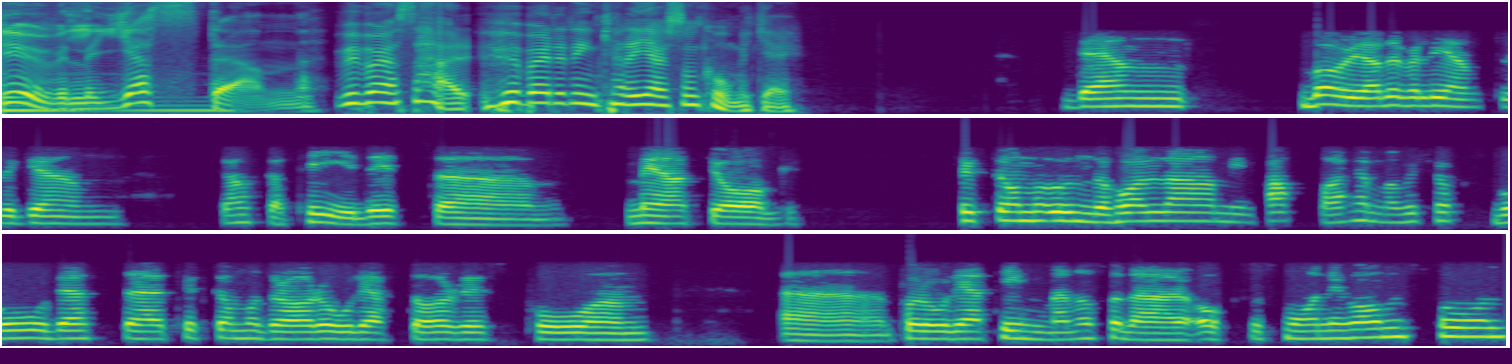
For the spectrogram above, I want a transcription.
Julgästen. Vi börjar så här. Hur började din karriär som komiker? Den började väl egentligen ganska tidigt eh, med att jag tyckte om att underhålla min pappa hemma vid köksbordet. Eh, tyckte om att dra roliga stories på, eh, på roliga timmen och sådär. Och så småningom så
